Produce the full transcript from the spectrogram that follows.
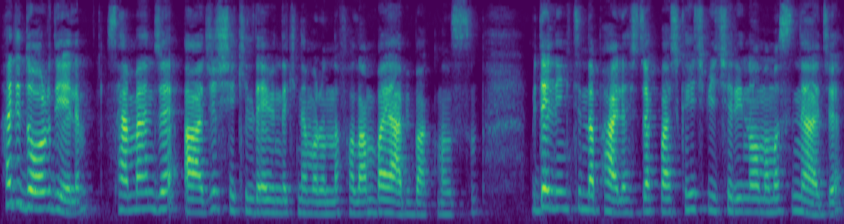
Hadi doğru diyelim. Sen bence acil şekilde evindeki numaranına falan bayağı bir bakmalısın. Bir de LinkedIn'de paylaşacak başka hiçbir içeriğin olmaması ne acı.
